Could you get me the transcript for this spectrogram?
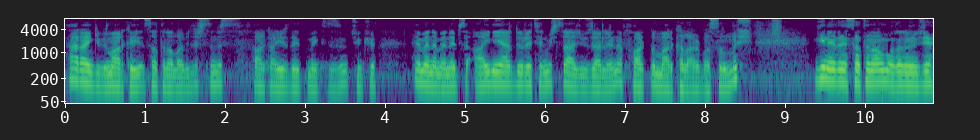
Herhangi bir markayı satın alabilirsiniz. Fark ayırt etmeksizin. Çünkü hemen hemen hepsi aynı yerde üretilmiş. Sadece üzerlerine farklı markalar basılmış. Yine de satın almadan önce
